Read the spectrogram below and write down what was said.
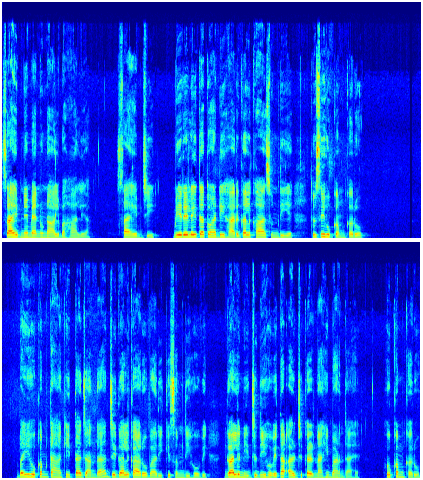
ਸਾਹਿਬ ਨੇ ਮੈਨੂੰ ਨਾਲ ਬਹਾ ਲਿਆ। ਸਾਹਿਬ ਜੀ, ਮੇਰੇ ਲਈ ਤਾਂ ਤੁਹਾਡੀ ਹਰ ਗੱਲ ਖਾਸ ਹੁੰਦੀ ਹੈ ਤੁਸੀਂ ਹੁਕਮ ਕਰੋ। ਬਈ ਹੁਕਮ ਤਾਂ ਕੀਤਾ ਜਾਂਦਾ ਜੇ ਗੱਲ ਕਾਰੋਬਾਰੀ ਕਿਸਮ ਦੀ ਹੋਵੇ। ਗੱਲ ਨਿੱਜ ਦੀ ਹੋਵੇ ਤਾਂ ਅਰਜ਼ ਕਰਨਾ ਹੀ ਬਣਦਾ ਹੈ। ਹੁਕਮ ਕਰੋ।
